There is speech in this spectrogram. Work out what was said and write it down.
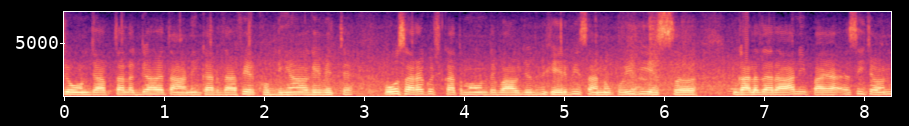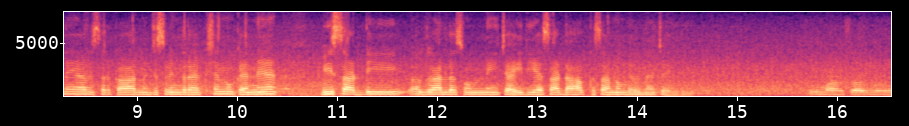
ਚੋਣ ਜਾਬਤਾ ਲੱਗਿਆ ਹੋਇਆ ਤਾਂ ਨਹੀਂ ਕਰਦਾ ਫਿਰ ਖੁੱਡੀਆਂ ਆ ਗਏ ਵਿੱਚ। ਉਹ ਸਾਰਾ ਕੁਝ ਖਤਮ ਹੋਣ ਦੇ ਬਾਵਜੂਦ ਵੀ ਫਿਰ ਵੀ ਸਾਨੂੰ ਕੋਈ ਵੀ ਇਸ ਗੱਲ ਦਾ ਰਾਹ ਨਹੀਂ ਪਾਇਆ। ਅਸੀਂ ਚਾਹੁੰਦੇ ਆ ਵੀ ਸਰਕਾਰ ਨੂੰ ਜਸਵਿੰਦਰ ਐਕਸ਼ਨ ਨੂੰ ਕਹਿੰਦੇ ਆ ਵੀ ਸਾਡੀ ਗੱਲ ਸੁਣਨੀ ਚਾਹੀਦੀ ਹੈ ਸਾਡਾ ਹੱਕ ਸਾਨੂੰ ਮਿਲਣਾ ਚਾਹੀਦਾ। ਹੈ। ਕੀ ਮਾਨ ਸਾਹਿਬ ਨੂੰ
